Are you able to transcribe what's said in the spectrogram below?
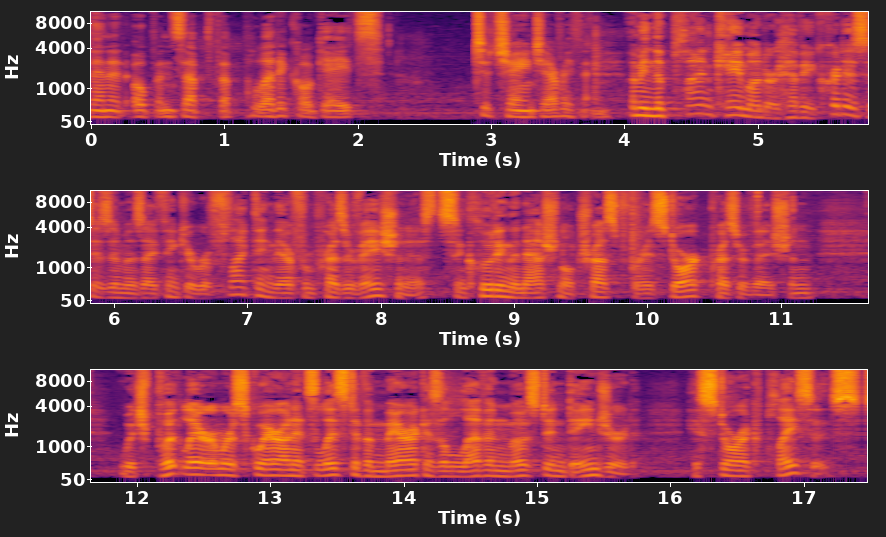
then it opens up the political gates to change everything. I mean, the plan came under heavy criticism, as I think you're reflecting there, from preservationists, including the National Trust for Historic Preservation, which put Larimer Square on its list of America's 11 most endangered historic places.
